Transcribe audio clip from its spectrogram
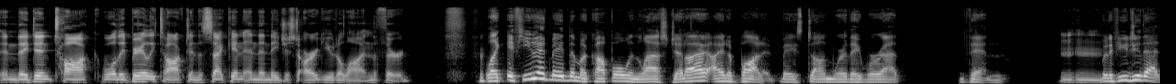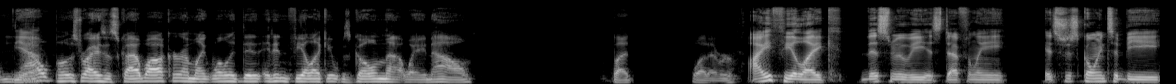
and they didn't talk. Well, they barely talked in the second, and then they just argued a lot in the third. Like if you had made them a couple in Last Jedi, I'd have bought it based on where they were at then. hmm But if you do that Yeah. now, post Rise of Skywalker, I'm like, well, it did, it didn't feel like it was going that way now. But whatever. I feel like this movie is definitely it's just going to be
